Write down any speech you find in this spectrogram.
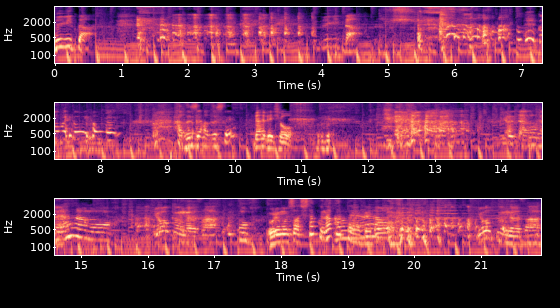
ビビった。ビビった。ごめんごめんごめん外して外して。誰でしょう。す ーちゃんもうやだもよう。くんがさ俺もさしたくなかったんやけどようくんがさ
